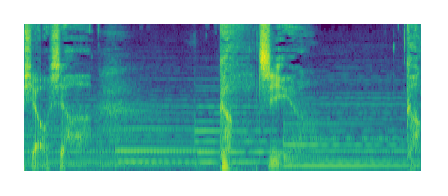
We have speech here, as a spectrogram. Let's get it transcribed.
飘下更静、更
